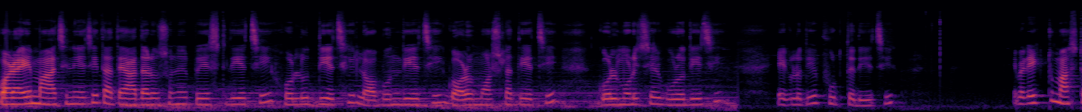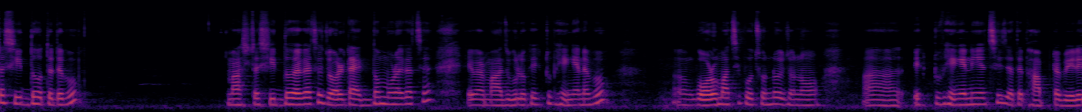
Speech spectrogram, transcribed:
কড়াইয়ে মাছ নিয়েছি, তাতে আদা, রসুনের পেস্ট দিয়েছি, হলুদ দিয়েছি, লবণ দিয়েছি, গরম মশলা দিয়েছি, গোলমরিচের গুঁড়ো দিয়েছি, এগুলো দিয়ে ফুটতে দিয়েছি। এবার একটু মাছটা সিদ্ধ হতে দেব। মাছটা সিদ্ধ হয়ে গেছে, জলটা একদম মরে গেছে। এবার মাছগুলোকে একটু ভেঙে নেব। গরম আছে প্রচণ্ড, ওই জন্য একটু ভেঙে নিয়েছি যাতে ভাপটা বেড়ে,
